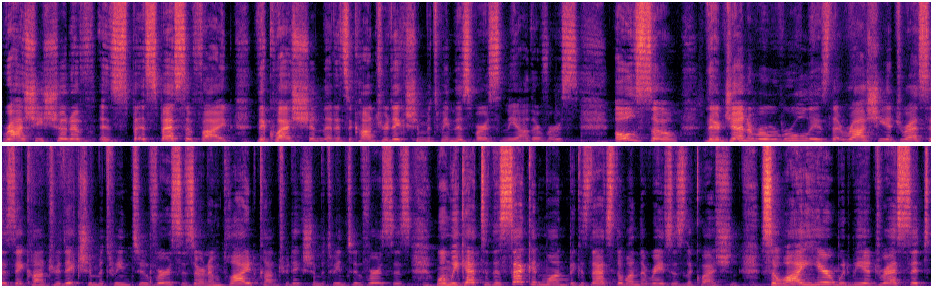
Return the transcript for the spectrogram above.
Rashi should have uh, spe- specified the question that it's a contradiction between this verse and the other verse. Also, their general rule is that Rashi addresses a contradiction between two verses or an implied contradiction between two verses when we get to the second one, because that's the one that raises the question. So why here would we address it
